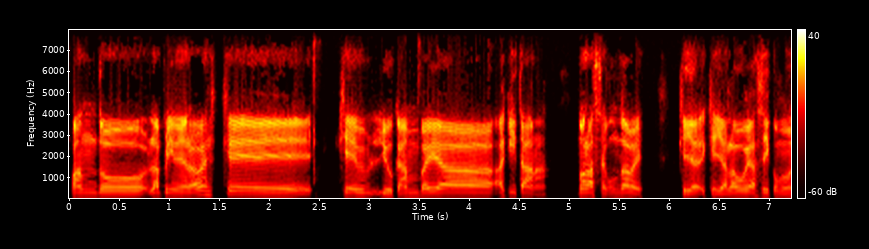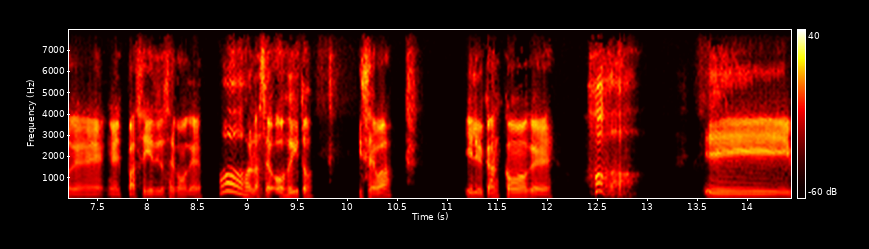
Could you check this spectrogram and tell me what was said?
Cuando la primera vez que, que Liu Kang ve a, a Kitana, no, la segunda vez, que ya, que ya la voy así como que en el pasillo, yo sé como que, oh, le hace ojitos, y se va. Y Liu Kang como que, oh. Y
